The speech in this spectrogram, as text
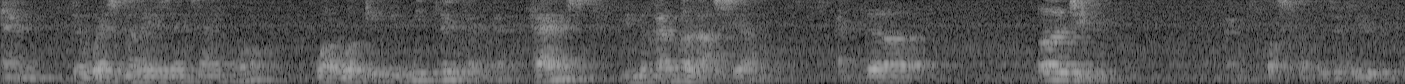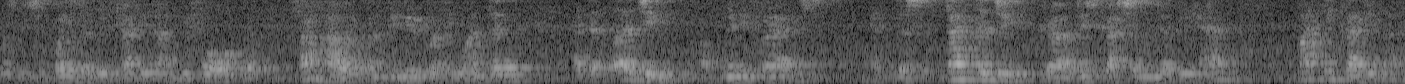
And the West Malaysians I know who are working with me think like that. Hence, in November last year, at the urging, and of course Dr. Jeffrey was disappointed with Keadilan before, but somehow I continued what he wanted, at the urging of many friends, at the strategic uh, discussion that we had, Party Keadilan,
